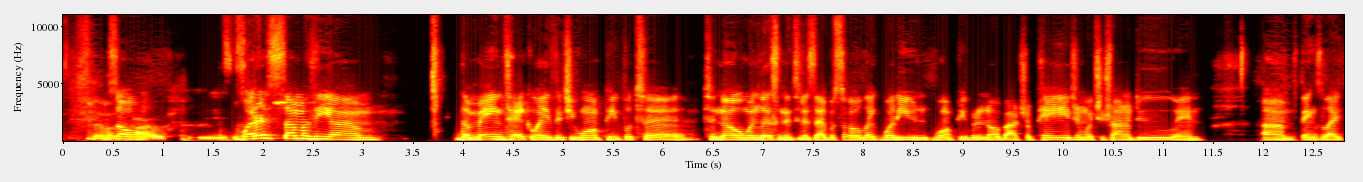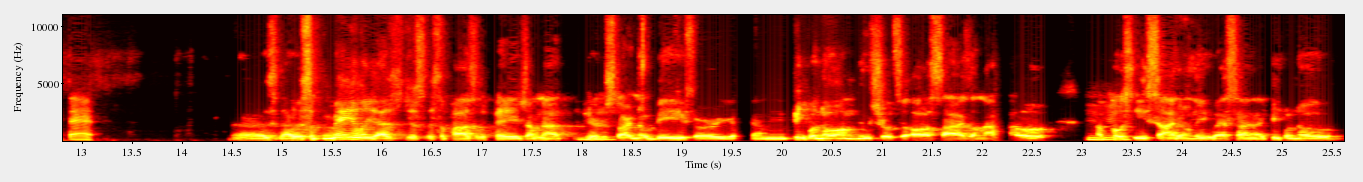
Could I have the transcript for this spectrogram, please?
Still in the So- What are some of the um the main takeaways that you want people to to know when listening to this episode? Like, what do you want people to know about your page and what you're trying to do and um, things like that? Uh, it's- that is mainly that's just it's a positive page. I'm not here to Mhm. start no beef or I mean people know I'm neutral to all sides. I'm not oh I Mhm. post east side only, west side. Like people know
